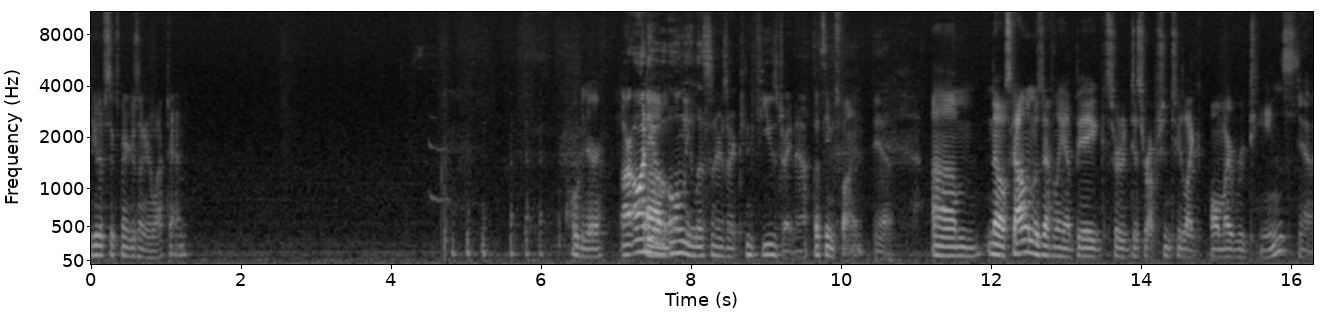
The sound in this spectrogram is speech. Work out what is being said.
You could have six fingers on your left hand. oh dear, Our audio Um, only listeners are confused right now. that seems fine. Yeah. Um, no, Scotland was definitely a big sort of disruption to like all my routines. Yeah.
